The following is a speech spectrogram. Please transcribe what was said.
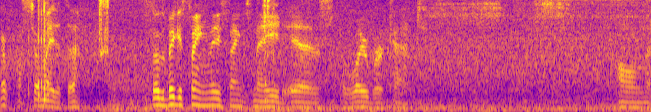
Oh, I still made it though. So the biggest thing these things need is a lubricant on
